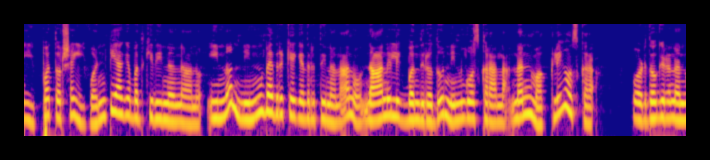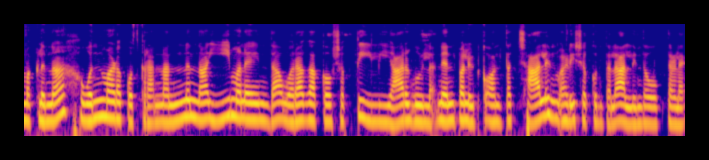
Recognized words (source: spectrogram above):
ಇಪ್ಪತ್ತು ವರ್ಷ ಈ ಒಂಟಿಯಾಗೆ ಬದುಕಿದ್ದೀನಿ ನಾನು. ಇನ್ನು ನಿನ್ನ ಬೆದರಿಕೆಗೆ ಎದುರ್ತೀನ ನಾನು? ನಾನು ಇಲ್ಲಿಗೆ ಬಂದಿರೋದು ನಿನಗೋಸ್ಕರ ಅಲ್ಲ ನನ್ನ ಮಕ್ಕಳಿಗೋಸ್ಕರ ಒಡೆದೋಗಿರೋ ನನ್ನ ಮಕ್ಕಳನ್ನ ಒಂದು ಮಾಡೋಕ್ಕೋಸ್ಕರ, ನನ್ನನ್ನು ಈ ಮನೆಯಿಂದ ಹೊರಗಾಕೋ ಶಕ್ತಿ ಇಲ್ಲಿ ಯಾರಿಗೂ ಇಲ್ಲ. ನೆನಪಲ್ಲಿ ಇಟ್ಕೋ ಅಂತ ಚಾಲೆಂಜ್ ಮಾಡಿ ಶಕುಂತಲ ಅಲ್ಲಿಂದ ಹೋಗ್ತಾಳೆ.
